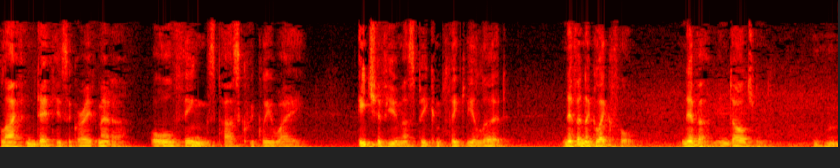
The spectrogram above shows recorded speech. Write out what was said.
Life and death is a grave matter. All things pass quickly away. Each of you must be completely alert never neglectful, never indulgent. Mm-hmm.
